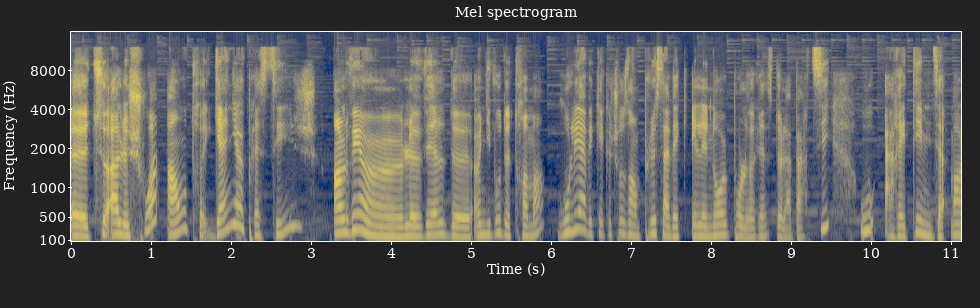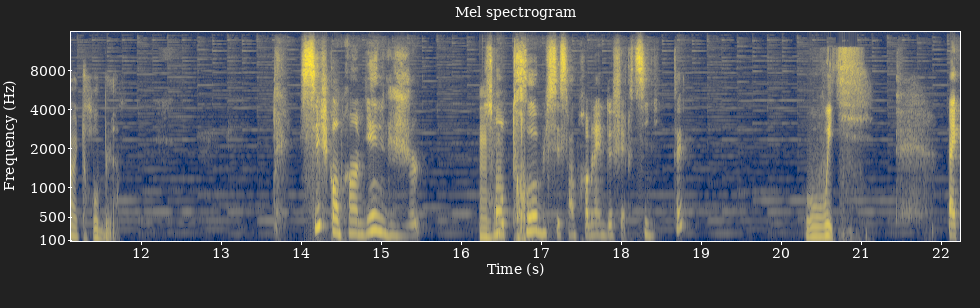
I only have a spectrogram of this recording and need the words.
euh, tu as le choix entre gagner un prestige, enlever un level de un niveau de trauma, rouler avec quelque chose en plus avec Eleanor pour le reste de la partie ou arrêter immédiatement un trouble. Si je comprends bien le jeu, Mhm. son trouble, c'est son problème de fertilité. Oui. Fait que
